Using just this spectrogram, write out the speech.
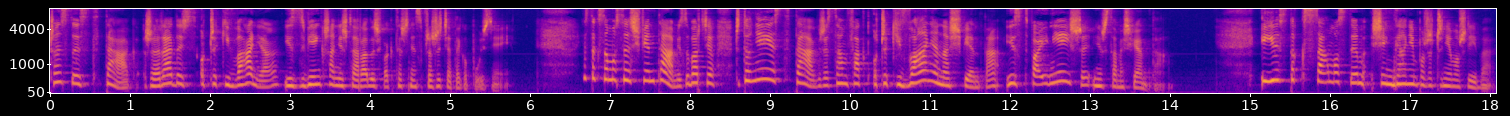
często jest tak, że radość z oczekiwania jest większa niż ta radość faktycznie z przeżycia tego później. Jest tak samo ze świętami. Zobaczcie, czy to nie jest tak, że sam fakt oczekiwania na święta jest fajniejszy niż same święta. I jest tak samo z tym sięganiem po rzeczy niemożliwe.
